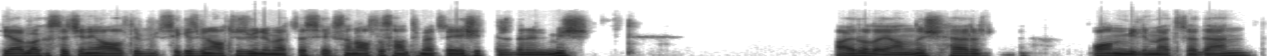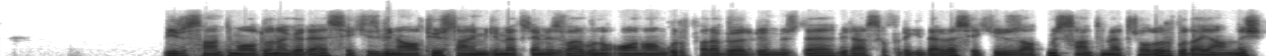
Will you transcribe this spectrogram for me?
Diyarbakır seçeneği 6, 8600 mm 86 santimetreye eşittir denilmiş. Hayır da yanlış. Her 10 milimetreden 1 santim olduğuna göre 8600 tane milimetremiz var. Bunu 10-10 gruplara böldüğümüzde birer sıfırı gider ve 860 santimetre olur. Bu da yanlış.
